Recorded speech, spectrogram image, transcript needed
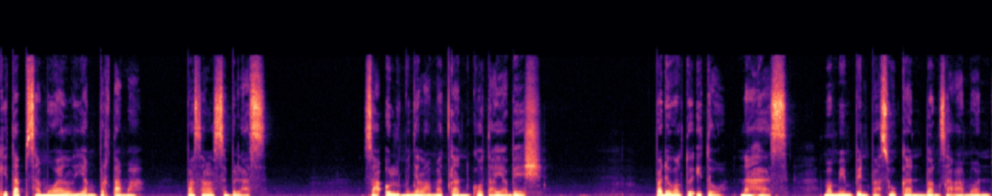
Kitab Samuel yang pertama, pasal 11. Saul menyelamatkan kota Yabesh. Pada waktu itu, Nahas memimpin pasukan bangsa Amon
